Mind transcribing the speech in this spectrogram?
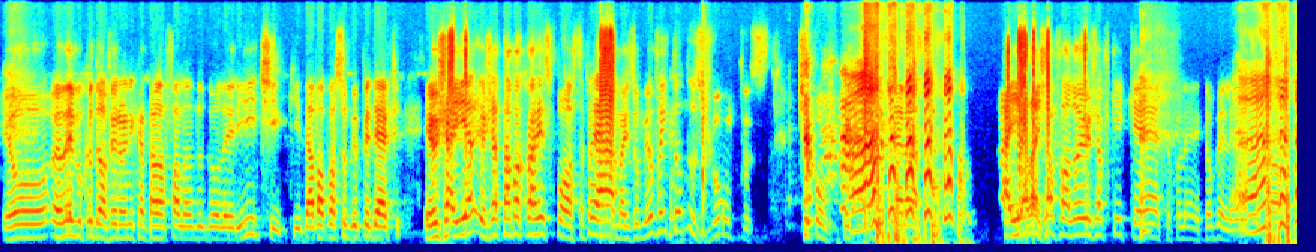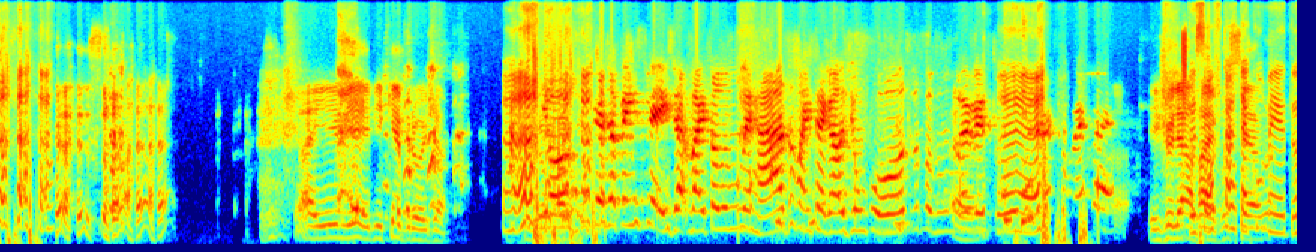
eu, eu, lembro quando a Verônica estava falando do Olerite, que dava para subir o PDF. Eu já ia, eu já estava com a resposta. Falei, ah, mas o meu vem todos juntos. Tipo, ah. era, Aí ela já falou e eu já fiquei quieto. Eu falei, ah, então beleza. Aí me, me quebrou já. Eu já pensei, já vai todo mundo errado, vai entregar o de um pro outro, todo mundo é. vai ver tudo. É. Né? E Julia, o pessoal fica até com medo.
